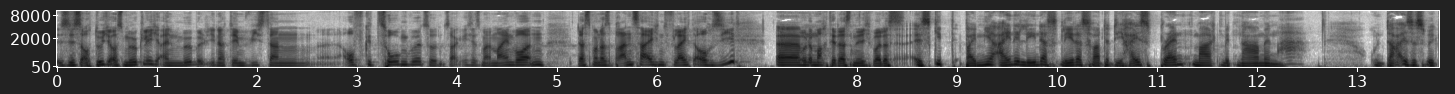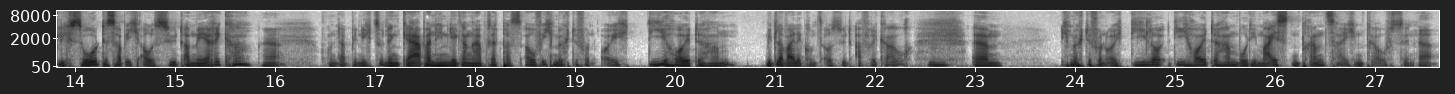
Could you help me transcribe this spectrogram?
es ist auch durchaus möglich, ein Möbel, je nachdem, wie es dann äh, aufgezogen wird, so sage ich jetzt mal in meinen Worten, dass man das Brandzeichen vielleicht auch sieht. ähm, Oder macht ihr das nicht? Weil das. es gibt bei mir eine Leders Ledersorte, die heißt Brandmark mit Namen. Ah. Und da ist es wirklich so, das habe ich aus Südamerika. Ja. Und da bin ich zu den Gerbern hingegangen und habe gesagt, pass auf, ich möchte von euch die heute haben. Mittlerweile kommt es aus Südafrika auch. Mhm. Ähm, ich möchte von euch die, Leu- die heute haben, wo die meisten Brandzeichen drauf sind. Ja.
